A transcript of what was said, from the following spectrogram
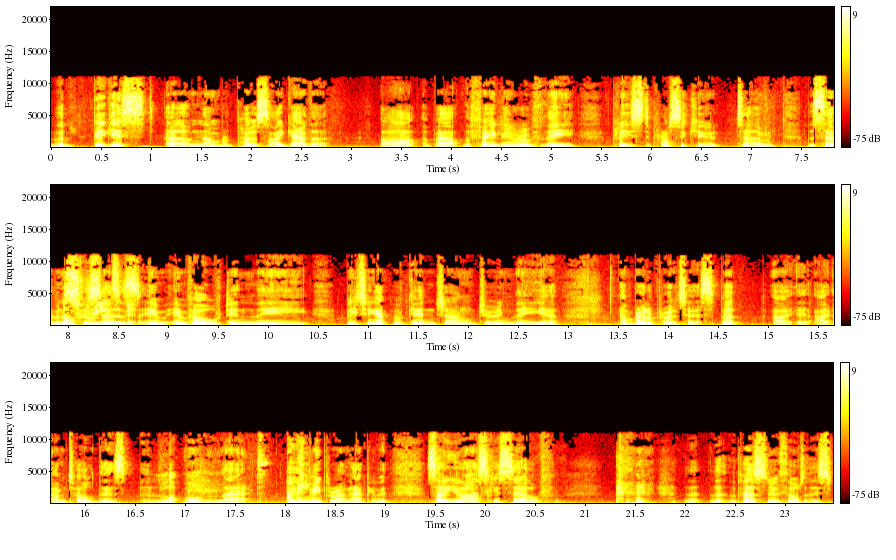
the biggest um, number of posts I gather are about the failure of the police to prosecute um, the seven officers in, involved in the beating up of Ken Tsang during the uh, umbrella protests. But I, I, I'm told there's a lot more than that, I which mean- people are unhappy with. So you ask yourself, the, the, the person who thought of this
